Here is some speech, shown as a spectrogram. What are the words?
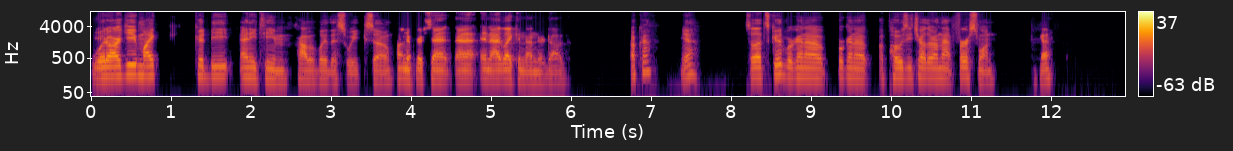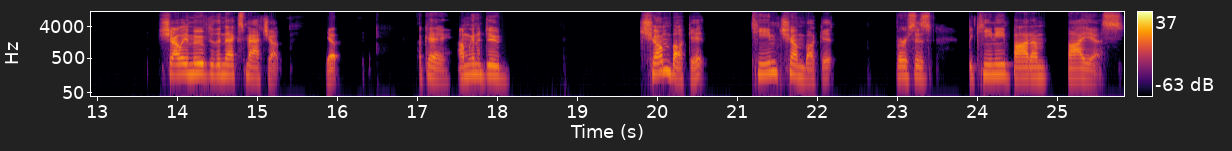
would argue Mike could beat any team probably this week. So, 100%. Uh, and I like an underdog. Okay. Yeah. So that's good. We're gonna we're gonna oppose each other on that first one. Okay. Shall we move to the next matchup? Yep. Okay, I'm gonna do Chum Bucket, Team Chum Bucket versus Bikini Bottom Bias.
